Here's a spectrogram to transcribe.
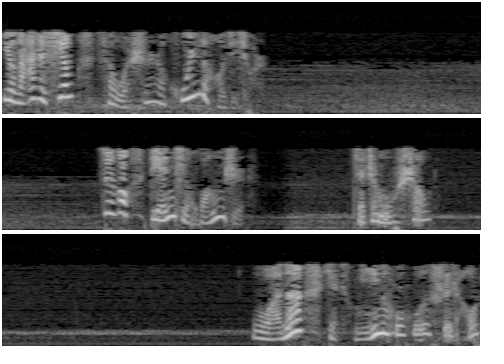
又拿着香在我身上挥了好几圈，最后点起黄纸，在正屋烧了。我呢，也就迷迷糊糊的睡着了。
